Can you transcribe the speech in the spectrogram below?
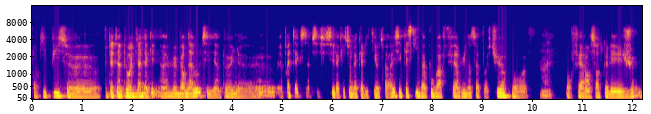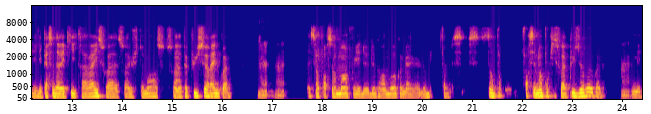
pour qu'ils puissent peut-être un peu au-delà de la, hein, le burn-out, c'est un peu une, un prétexte. C'est la question de la qualité au travail. C'est qu'est-ce qu'il va pouvoir faire lui dans sa posture pour pour faire en sorte que les, les, personnes avec qui il travaille soient, soient justement soient un peu plus sereines, quoi. Ouais, ouais. Sans forcément employer de, de, grands mots comme la, sans forcément pour qu'ils soient plus heureux, quoi. Mais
